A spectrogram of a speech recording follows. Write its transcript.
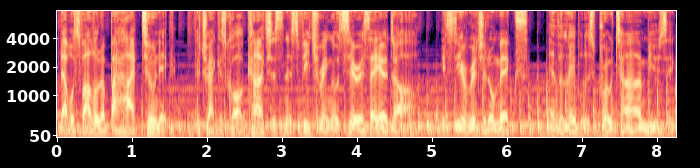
That was followed up by Hot Tunic. The track is called Consciousness featuring Osiris Ayerdal. It's the original mix, and the label is Proton Music.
